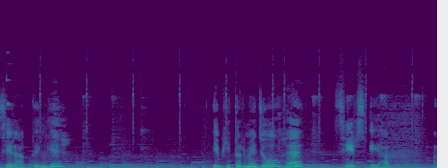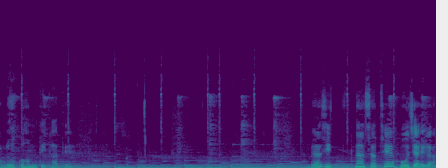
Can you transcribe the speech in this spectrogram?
से रख देंगे। ये भीतर में जो है सीड्स ये हम आप लोगों को हम दिखाते हैं। बस इतना सबसे हो जाएगा।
